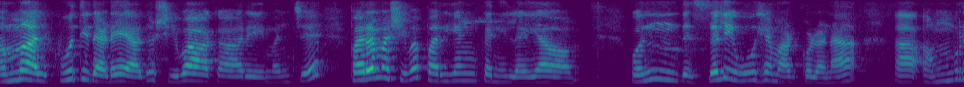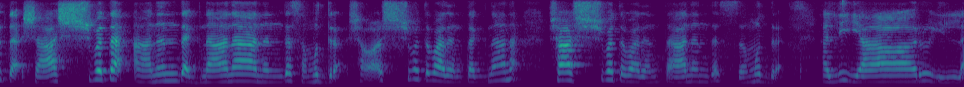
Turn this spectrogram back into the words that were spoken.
ಅಮ್ಮ ಅಲ್ಲಿ ಕೂತಿದ್ದಾಳೆ. ಅದು ಶಿವಾಕಾರೆ ಮಂಚೆ, ಪರಮಶಿವ ಪರ್ಯಂಕ ನಿಲಯ. ಒಂದು ಸಲಿ ಊಹೆ ಮಾಡ್ಕೊಳ್ಳೋಣ. ಆ ಅಮೃತ, ಶಾಶ್ವತ ಆನಂದ, ಜ್ಞಾನಾನಂದ ಸಮುದ್ರ. ಶಾಶ್ವತವಾದಂಥ ಜ್ಞಾನ ಶಾಶ್ವತವಾದಂಥ ಆನಂದ ಸಮುದ್ರ. ಅಲ್ಲಿ ಯಾರೂ ಇಲ್ಲ.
